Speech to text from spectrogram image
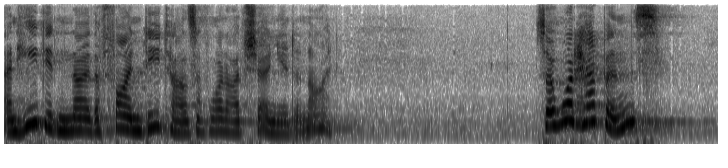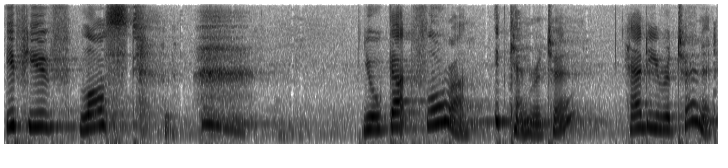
and he didn't know the fine details of what I've shown you tonight. So, what happens if you've lost your gut flora? It can return. How do you return it?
